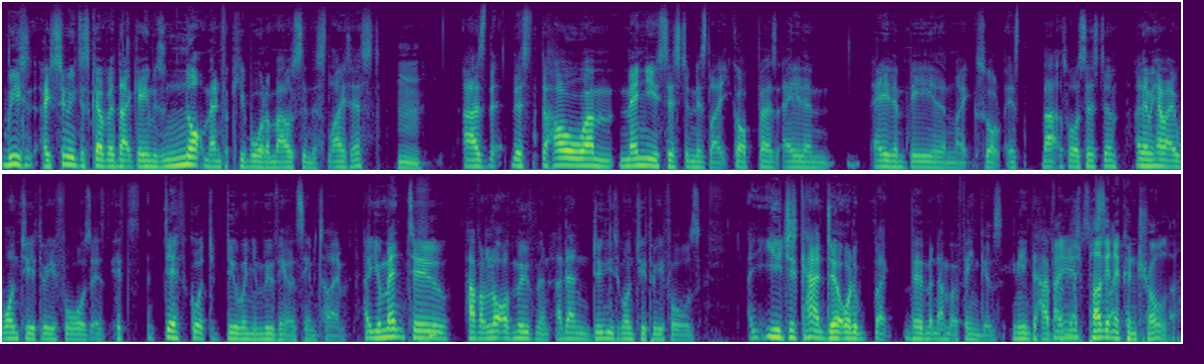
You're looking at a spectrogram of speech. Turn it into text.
recent I soon discovered that game is not meant for keyboard or mouse in the slightest. Mm. As the, this the whole um, menu system is like you got to press A then A then B then like sort of it's that sort of system. And then we have like one two three fours. It's, it's difficult to do when you're moving at the same time. Like you're meant to have a lot of movement and then do these one two three fours. You just can't do it all like the number of fingers. You need to have. it Why on don't you just plug in a controller?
